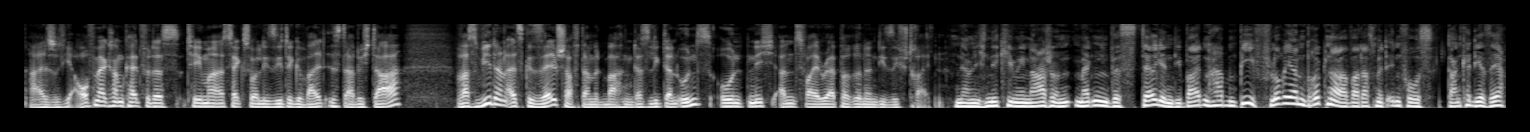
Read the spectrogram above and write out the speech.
Also die Aufmerksamkeit für das Thema sexualisierte Gewalt ist dadurch da. Was wir dann als Gesellschaft damit machen, das liegt an uns und nicht an zwei Rapperinnen, die sich streiten. Nämlich Nicki Minaj und Megan Thee Stallion. Die beiden haben Beef. Florian Brückner war das mit Infos. Danke dir sehr.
